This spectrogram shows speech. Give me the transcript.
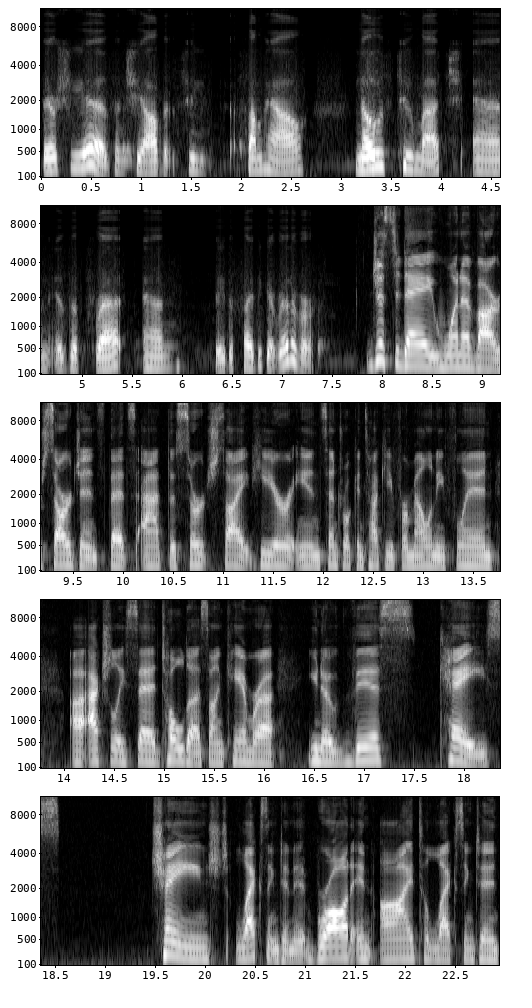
there she is and she obviously somehow knows too much and is a threat and they decide to get rid of her just today, one of our sergeants that's at the search site here in central Kentucky for Melanie Flynn uh, actually said, told us on camera, you know, this case changed Lexington. It brought an eye to Lexington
